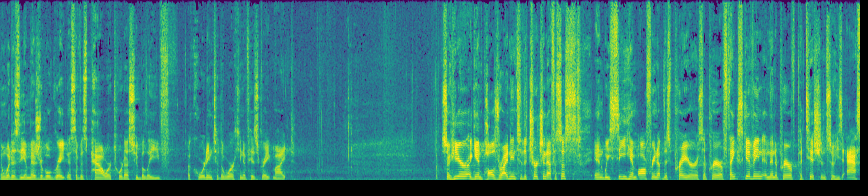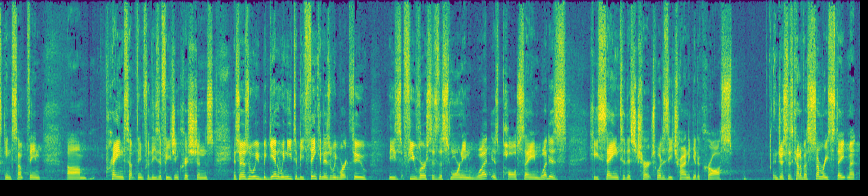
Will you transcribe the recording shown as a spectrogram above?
and what is the immeasurable greatness of his power toward us who believe, according to the working of his great might. So, here again, Paul's writing to the church in Ephesus, and we see him offering up this prayer. It's a prayer of thanksgiving and then a prayer of petition. So, he's asking something, um, praying something for these Ephesian Christians. And so, as we begin, we need to be thinking as we work through these few verses this morning what is Paul saying? What is he's saying to this church? What is he trying to get across? And just as kind of a summary statement,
